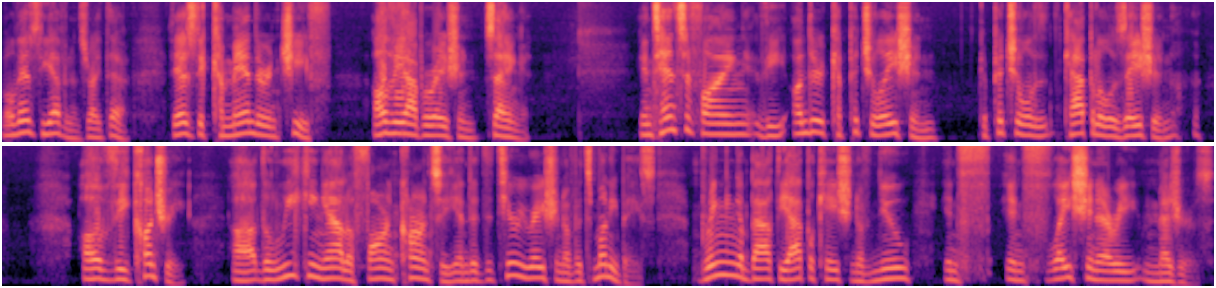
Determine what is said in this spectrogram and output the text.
Well, there's the evidence right there. There's the commander in chief of the operation saying it. Intensifying the undercapitulation, capitul, capitalization of the country, uh, the leaking out of foreign currency, and the deterioration of its money base, bringing about the application of new inf- inflationary measures.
